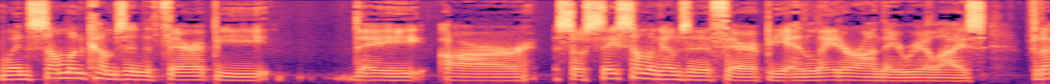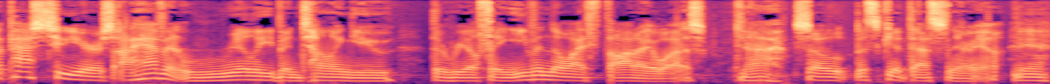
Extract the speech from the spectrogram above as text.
when someone comes into therapy, they are so say someone comes into therapy and later on they realize for the past 2 years I haven't really been telling you the real thing even though I thought I was. Ah. So let's get that scenario. Yeah.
